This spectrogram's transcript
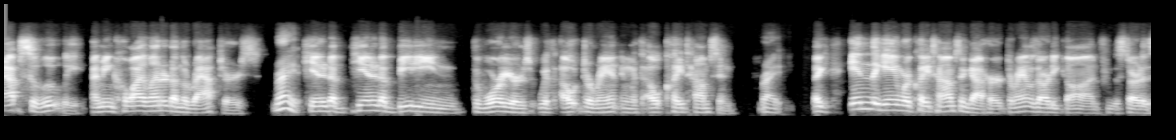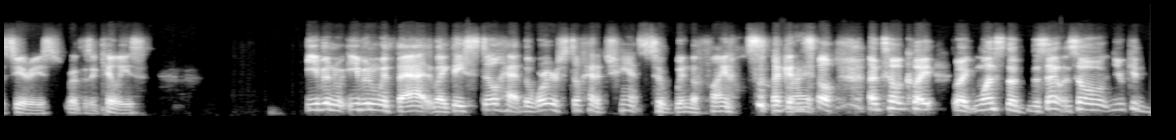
absolutely. I mean, Kawhi Leonard on the Raptors, right? He ended up he ended up beating the Warriors without Durant and without Klay Thompson. Right like in the game where Klay Thompson got hurt, Durant was already gone from the start of the series with his Achilles. Even even with that, like they still had the Warriors still had a chance to win the finals. like right. until until Klay, like once the the second. So you could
